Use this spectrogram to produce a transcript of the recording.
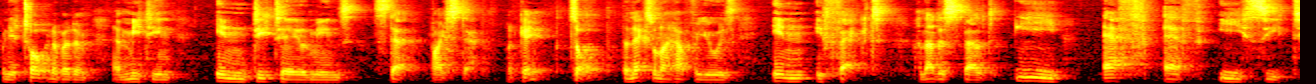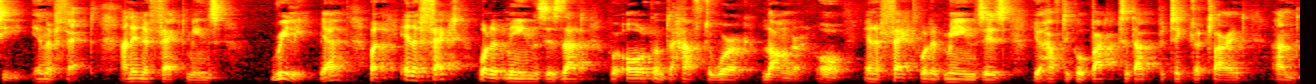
when you're talking about a, a meeting in detail means step by step. Okay, so the next one I have for you is in effect, and that is spelled E F F E C T, in effect. And in effect means really, yeah? Well, in effect, what it means is that we're all going to have to work longer, or in effect, what it means is you have to go back to that particular client and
